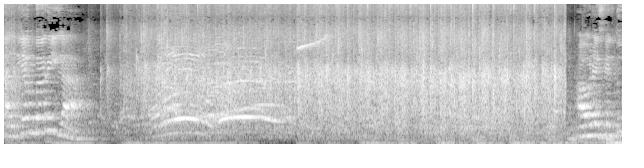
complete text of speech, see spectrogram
Adrián Barriga. Ahora es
